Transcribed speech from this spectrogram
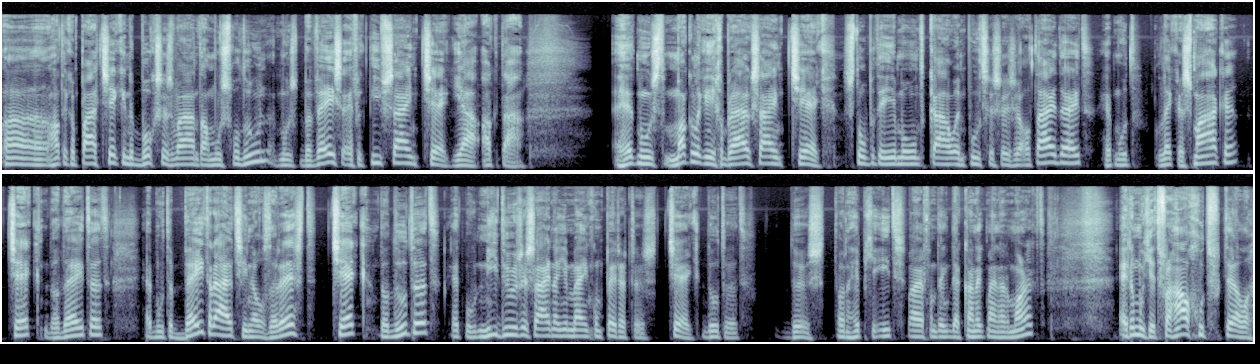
uh, had ik een paar check in de boxes waar het aan moest voldoen. Het moest bewezen effectief zijn. Check. Ja, acta. Het moest makkelijk in gebruik zijn. Check. Stop het in je mond, kauw en poetsen zoals je altijd deed. Het moet lekker smaken. Check. Dat deed het. Het moet er beter uitzien als de rest. Check. Dat doet het. Het moet niet duurder zijn dan je main competitors. Check. Doet het. Dus dan heb je iets waar je van denkt, daar kan ik mee naar de markt. En dan moet je het verhaal goed vertellen.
